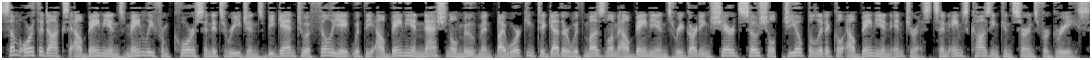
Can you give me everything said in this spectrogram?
Some Orthodox Albanians mainly from Korçë and its regions began to affiliate with the Albanian national movement by working together with Muslim Albanians regarding shared social, geopolitical Albanian interests and aims causing concerns for Greece.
